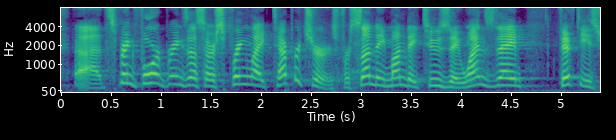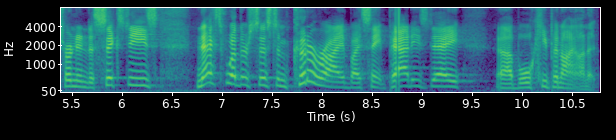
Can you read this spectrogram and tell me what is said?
uh, spring forward brings us our spring-like temperatures for Sunday, Monday, Tuesday, Wednesday. 50s turn into 60s. Next weather system could arrive by St. Patty's Day, uh, but we'll keep an eye on it.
